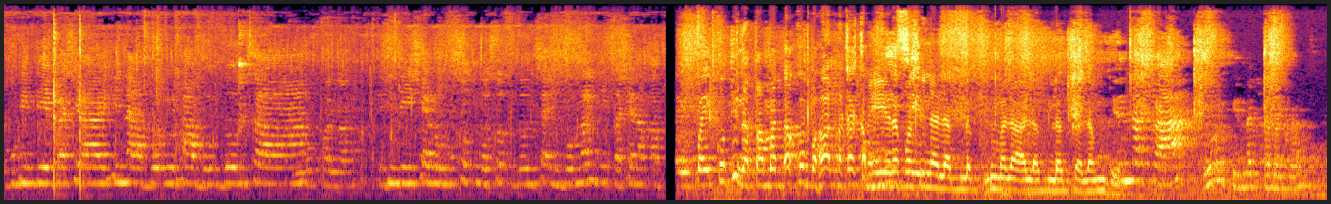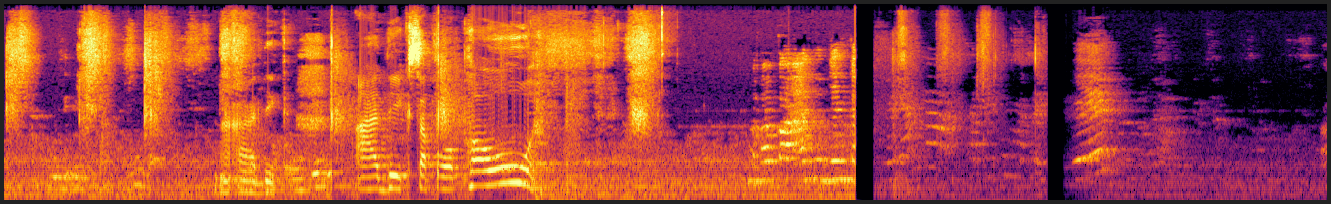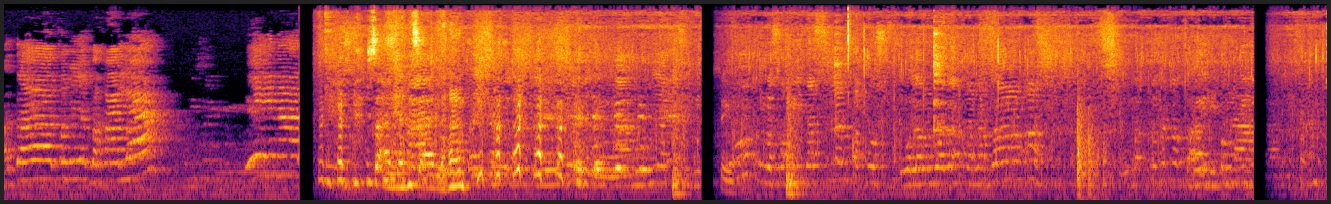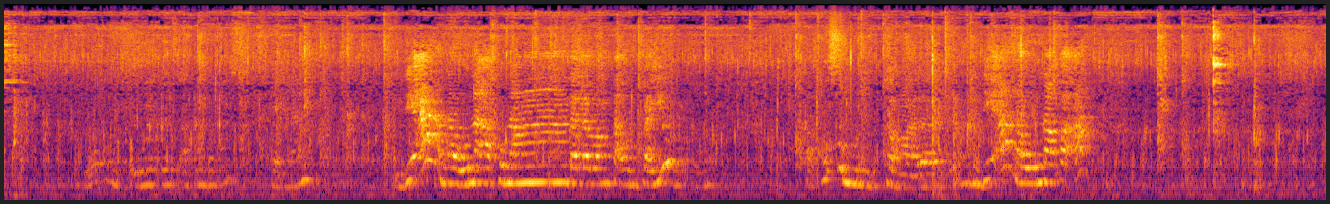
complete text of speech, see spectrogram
Kung hindi ba siya hinabol-habol doon sa... Hindi siya lumusot-lusot doon sa imbunal, hindi pa siya nakap... Ay, pay ko, tinatamad ako ba? Nakakabuisit. Mahirap kasi nalaglag, malalaglag ka lang din. Naka? Oh, pinag talaga. Na adik. Adik sa popo. Mapapaano din ka? Ada, tawya, bakala? Eh, na. Saalan, saalan. Nasa Pinas lang, tapos walang-wala talaga. Wala talaga, kahit pang- Kailan? Hindi ah, nauna ako ng dalawang taon pa yun. Tapos sumunod ka nga. Hindi ah, nauna ka ah.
